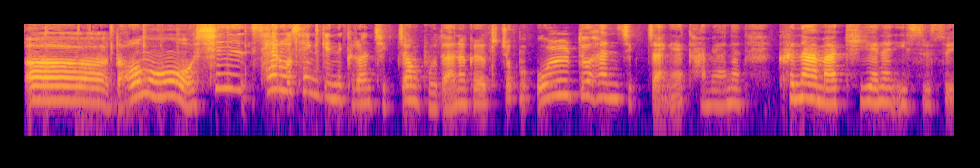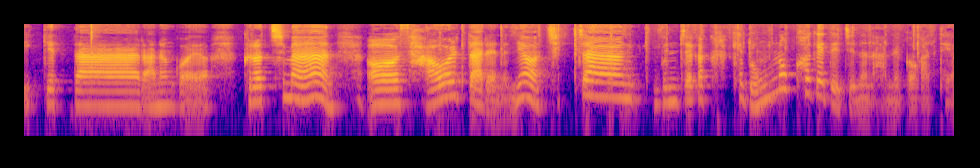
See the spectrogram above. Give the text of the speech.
어, 너무 신, 새로 생긴 그런 직장보다는 그래도 조금 올드한 직장에 가면은 그나마 기회는 있을 수 있겠다라는 거예요. 그렇지만, 어, 4월 달에는요, 직장 문제가 그렇게 녹록하게 되지는 않을 것 같아요.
